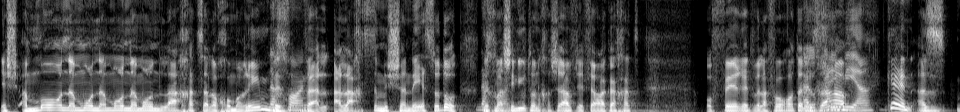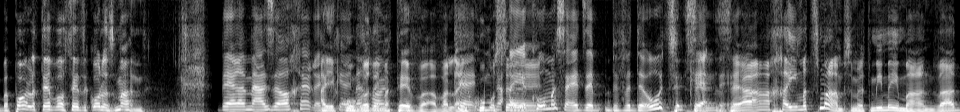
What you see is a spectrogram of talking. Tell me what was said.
יש המון המון המון המון לחץ על החומרים, נכון. והלחץ משנה יסודות. נכון. זאת מה שניוטון חשב שאפשר לקחת עופרת ולהפוך אותה לזהב. אלכימיה. כן, אז בפועל הטבע עושה את זה כל הזמן. ברמה זו או אחרת, כן, היקום, נכון. לא יודע אם הטבע, אבל כן, היקום עושה... היקום עושה את זה בוודאות. זה, כן. זה, זה החיים עצמם, זאת אומרת, ממימן ועד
